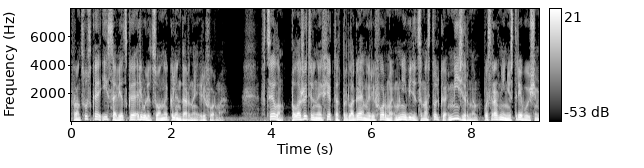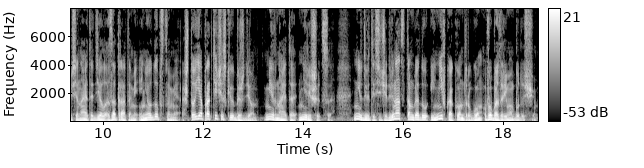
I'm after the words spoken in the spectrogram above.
французская и советская революционные календарные реформы. В целом, положительный эффект от предлагаемой реформы мне видится настолько мизерным по сравнению с требующимися на это дело затратами и неудобствами, что я практически убежден, мир на это не решится. Ни в 2012 году и ни в каком другом в обозримом будущем.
